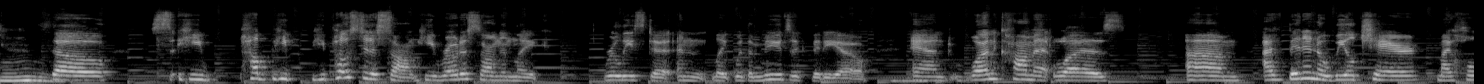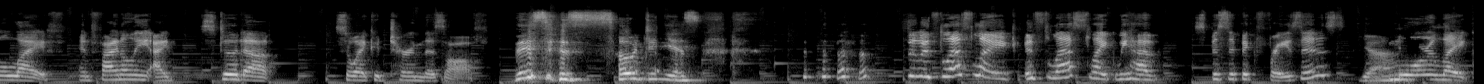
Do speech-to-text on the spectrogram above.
嗯 so s- he pub he he posted a song. He wrote a song in like released it and like with a music video. And one comment was, um, I've been in a wheelchair my whole life, and finally I stood up so I could turn this off. This is so genius. So it's less like it's less like we have specific phrases, Yeah. more like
